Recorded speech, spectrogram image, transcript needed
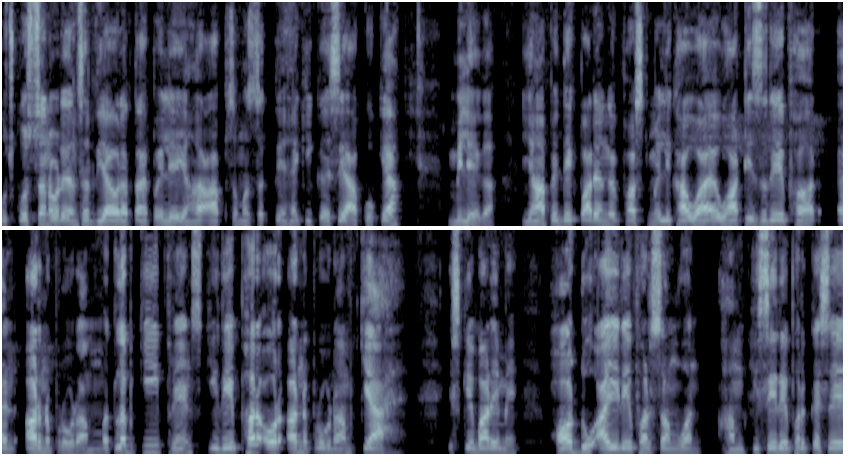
कुछ क्वेश्चन और आंसर दिया रहता है। पहले यहाँ आप समझ सकते हैं कि कैसे आपको क्या मिलेगा। यहाँ पे देख पा रहे होंगे फ़र्स्ट में लिखा हुआ है what is refer and earn program मतलब कि फ्रेंड्स कि रेफर और अर्न प्रोग्राम क्या है? इसके बारे में how do I refer someone हम किसे रेफर कैसे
